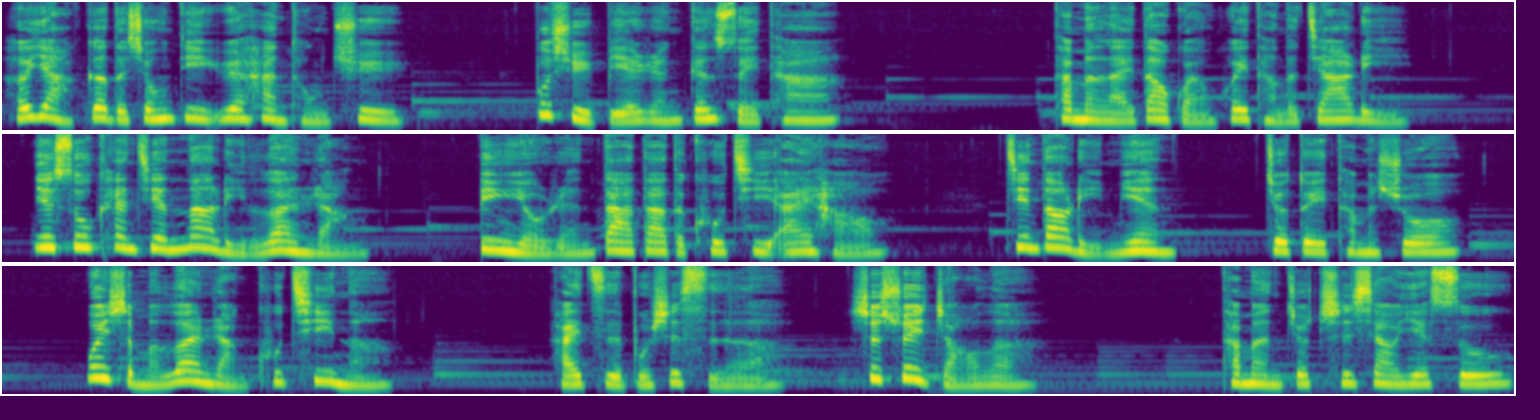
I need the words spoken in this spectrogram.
和雅各的兄弟约翰同去，不许别人跟随他。他们来到管会堂的家里，耶稣看见那里乱嚷，并有人大大的哭泣哀嚎，进到里面，就对他们说：“为什么乱嚷哭泣呢？孩子不是死了，是睡着了。”他们就嗤笑耶稣。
